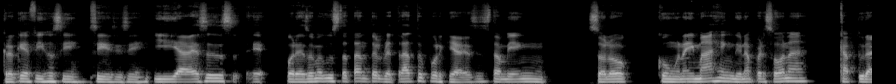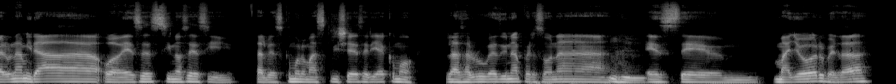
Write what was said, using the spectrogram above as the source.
Creo que fijo sí, sí, sí, sí. Y a veces, eh, por eso me gusta tanto el retrato, porque a veces también solo con una imagen de una persona, capturar una mirada, o a veces, si no sé si tal vez como lo más cliché sería como las arrugas de una persona este, mayor, ¿verdad?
